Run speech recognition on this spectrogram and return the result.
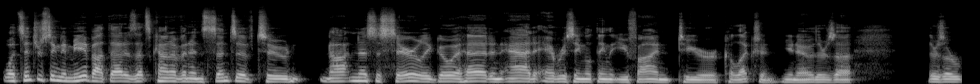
What's interesting to me about that is that's kind of an incentive to not necessarily go ahead and add every single thing that you find to your collection. You know, there's a there's a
